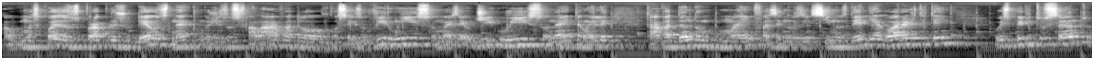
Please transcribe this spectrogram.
algumas coisas. Os próprios judeus, né, quando Jesus falava do vocês ouviram isso, mas eu digo isso, né? Então ele estava dando uma ênfase nos ensinos dele e agora a gente tem o Espírito Santo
